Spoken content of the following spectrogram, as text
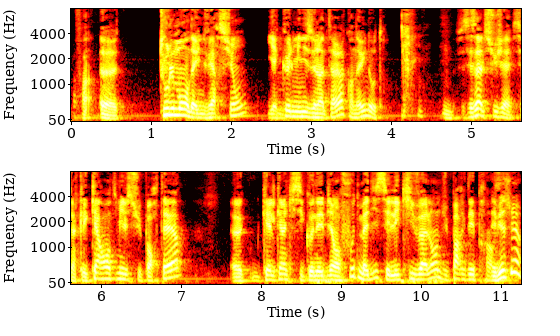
Enfin, euh, tout le monde a une version, il n'y a que le ministre de l'Intérieur qui en a une autre. c'est ça le sujet. C'est-à-dire que les 40 000 supporters, quelqu'un qui s'y connaît bien en foot m'a dit c'est l'équivalent du Parc des Princes. Et bien sûr.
